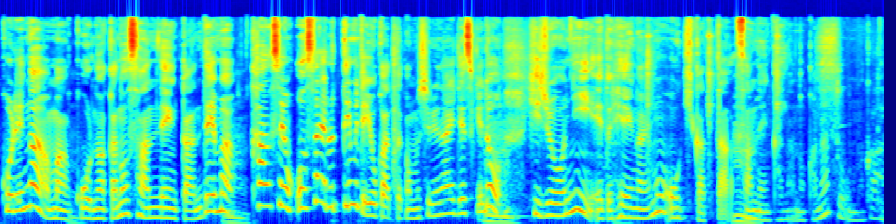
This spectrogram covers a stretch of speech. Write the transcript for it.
これがまあコロナ禍の3年間で、まあ、感染を抑えるっていう意味で良かったかもしれないですけど、非常にえっと弊害も大きかった3年間なのかなと思っていま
